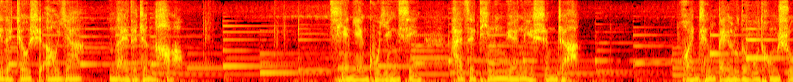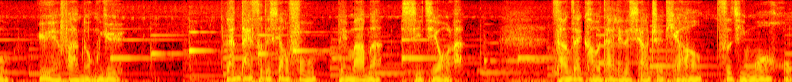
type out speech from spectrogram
街的周氏凹鸭卖得正好，千年古银杏还在亭林园里生长。环城北路的梧桐树越发浓郁，蓝白色的校服被妈妈洗旧了，藏在口袋里的小纸条字迹模糊。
